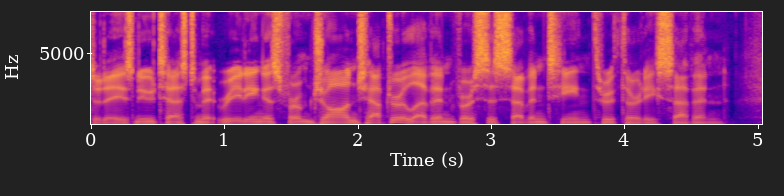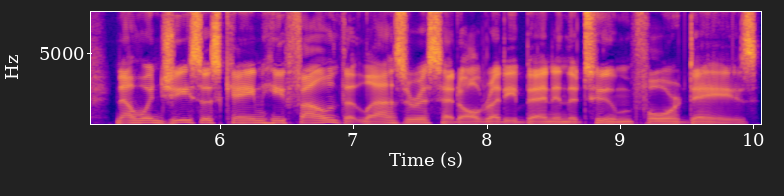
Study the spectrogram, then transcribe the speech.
Today's New Testament reading is from John chapter 11, verses 17 through 37. Now, when Jesus came, he found that Lazarus had already been in the tomb four days.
